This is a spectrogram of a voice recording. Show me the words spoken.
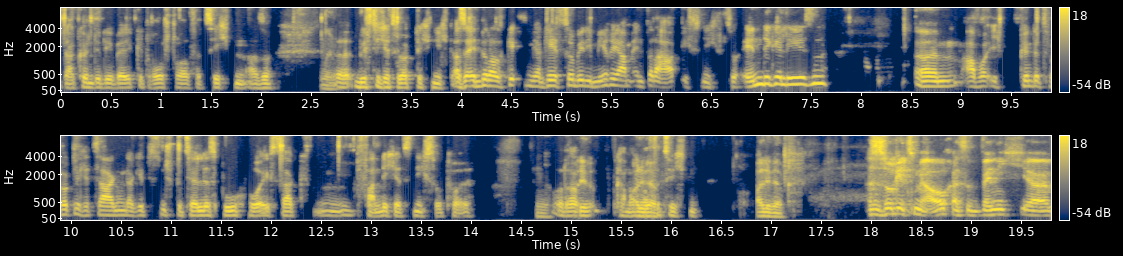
da könnte die Welt getrost drauf verzichten. Also Ja. äh, wüsste ich jetzt wirklich nicht. Also entweder, es geht- mir geht es so wie die Miriam, entweder habe ich es nicht zu Ende gelesen, ähm, aber ich könnte jetzt wirklich jetzt sagen, da gibt es ein spezielles Buch, wo ich sage, fand ich jetzt nicht so toll. Ja. Oder Oliver, kann man Oliver. nur verzichten. Oliver. Also so geht's mir auch. Also wenn ich äh,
